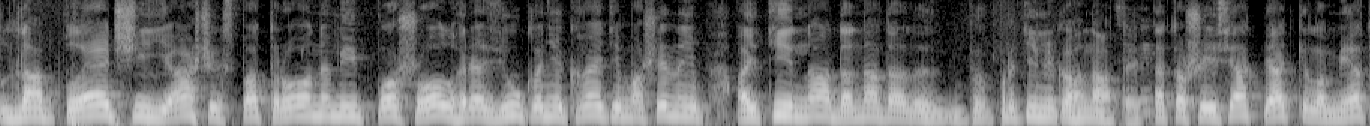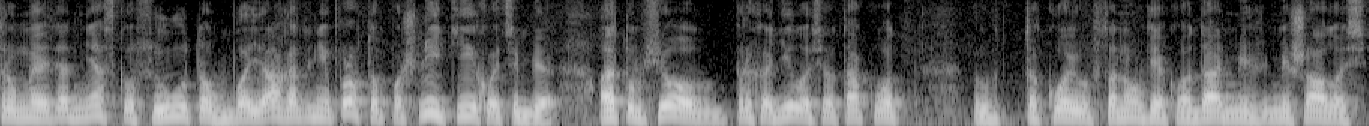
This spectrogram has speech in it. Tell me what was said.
на плечі ящик з патронами, пошел, грязюка, не к эти машины, а йти надо, надо противника гнати. Это 65 километров, мы это несколько суток в боях, это не просто пошли тихо себе, а это все приходилось вот так вот в такой обстановке, як вода мішалось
